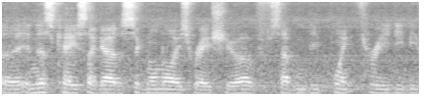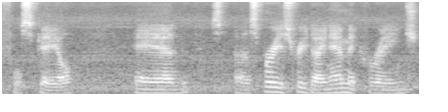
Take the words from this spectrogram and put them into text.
Uh, in this case I got a signal noise ratio of 70.3 dB full scale and a spurious free dynamic range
